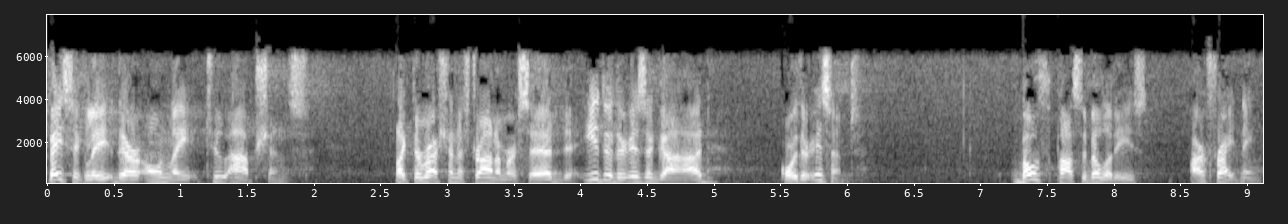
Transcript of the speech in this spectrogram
Basically, there are only two options like the Russian astronomer said, either there is a God or there isn't. Both possibilities are frightening.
